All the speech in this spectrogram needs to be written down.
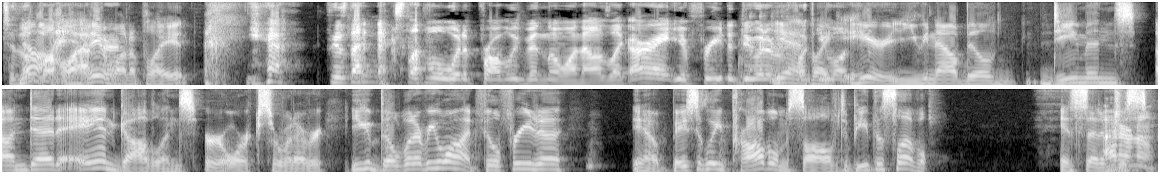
to the No, level I, I after? didn't want to play it. Yeah, because that next level would have probably been the one that was like, all right, you're free to do whatever yeah, fuck you like want. here you can now build demons, undead, and goblins or orcs or whatever. You can build whatever you want. Feel free to, you know, basically problem solve to beat this level instead of just know.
